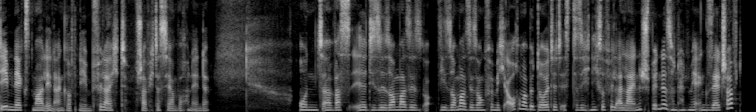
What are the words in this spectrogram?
demnächst mal in Angriff nehmen. Vielleicht schaffe ich das ja am Wochenende. Und äh, was äh, diese Sommersaison, die Sommersaison für mich auch immer bedeutet, ist, dass ich nicht so viel alleine spinne, sondern mehr in Gesellschaft.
